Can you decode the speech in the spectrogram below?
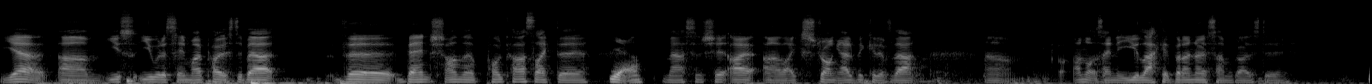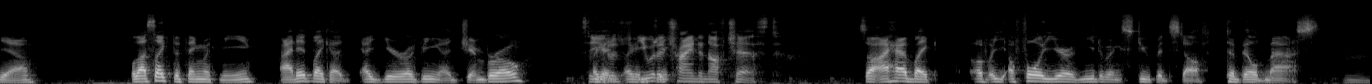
yeah. Um, you you would have seen my post about the bench on the podcast, like the Yeah, mass and shit. I I like strong advocate of that. Um, I'm not saying that you lack it, but I know some guys do. yeah. Well, that's like the thing with me. I did like a, a year of being a gym bro. So Like you would have like you would have trained enough chest. So I had like a, a full year of me doing stupid stuff to build mass. Mm.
